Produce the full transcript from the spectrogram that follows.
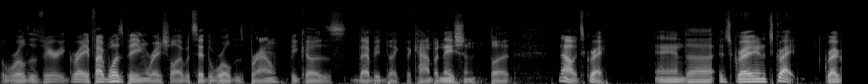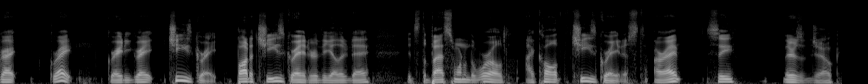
The world is very gray. If I was being racial, I would say the world is brown because that'd be like the combination. But no, it's gray, and uh, it's gray and it's great. Great, great, great. Grady, great. Cheese, great. Bought a cheese grater the other day. It's the best one in the world. I call it the cheese greatest. All right. See, there's a joke.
